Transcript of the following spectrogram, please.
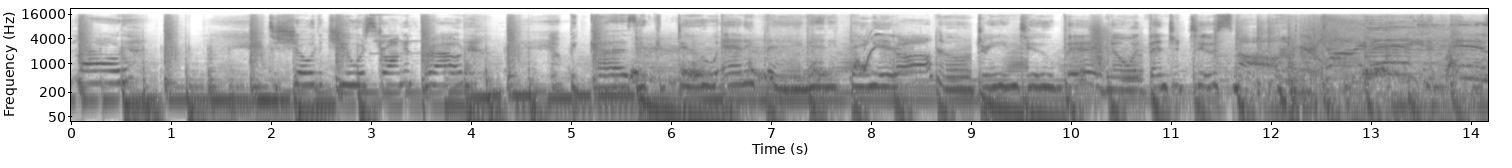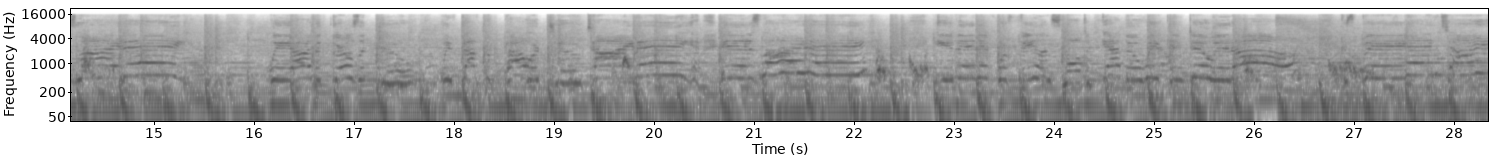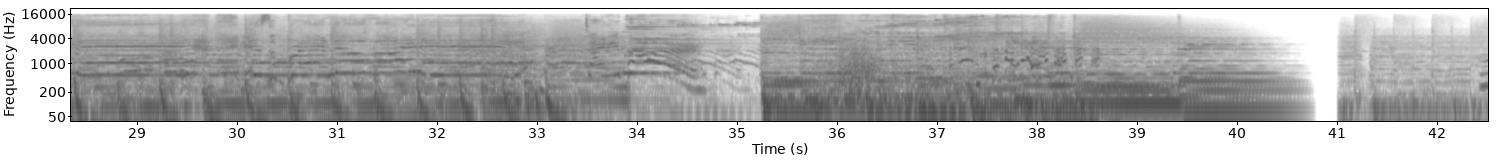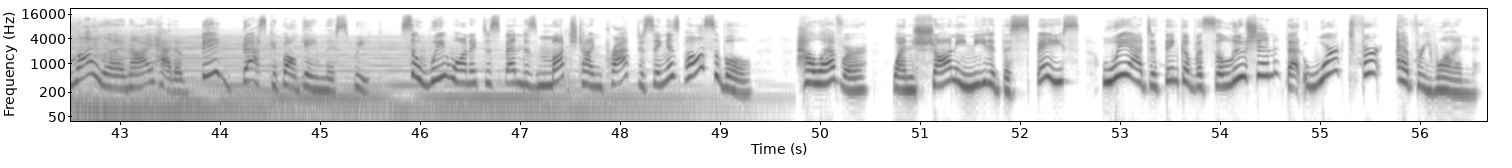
had a big basketball game this week, so we wanted to spend as much time practicing as possible. However, when Shani needed the space, we had to think of a solution that worked for everyone.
